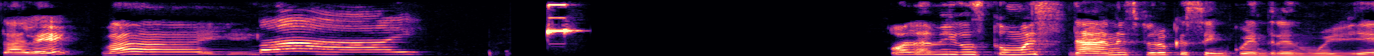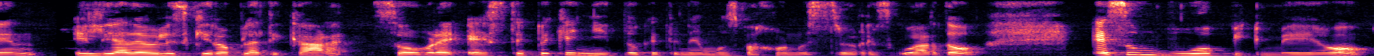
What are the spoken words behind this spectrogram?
¿Sale? Bye. Bye. Hola amigos, ¿cómo están? Espero que se encuentren muy bien. El día de hoy les quiero platicar sobre este pequeñito que tenemos bajo nuestro resguardo. Es un búho pigmeo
